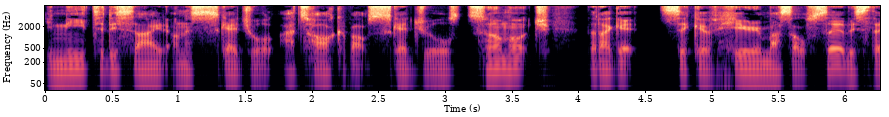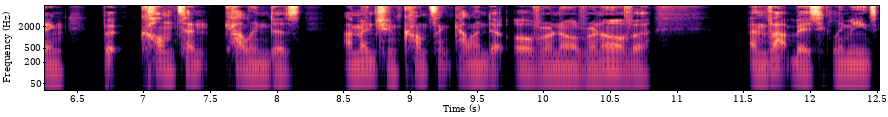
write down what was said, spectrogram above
You need to decide on a schedule. I talk about schedules so much that I get sick of hearing myself say this thing, but content calendars. I mention content calendar over and over and over. And that basically means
